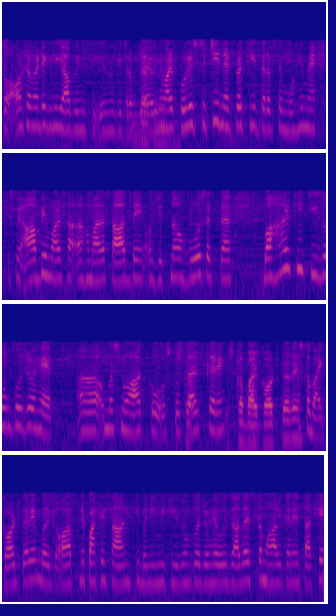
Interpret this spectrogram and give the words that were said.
تو آٹومیٹکلی آپ ان کی طرف جائے گی ہمارے پوری سٹی نیٹ ورک کی طرف سے مہم ہے۔ اس میں آپ بھی ہمارا ساتھ دیں اور جتنا ہو سکتا ہے باہر کی چیزوں کو جو ہے مصنوعات کو اس کو ترک کریں۔ اس کا بائیکاٹ کریں۔ اس کا بائیکاٹ کریں بلکہ اور اپنے پاکستان کی بنی ہوئی چیزوں کا جو ہے وہ زیادہ استعمال کریں تاکہ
